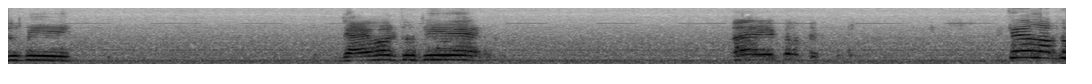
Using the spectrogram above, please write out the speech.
যদি ড্রাইভার যদি তেল আপনি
